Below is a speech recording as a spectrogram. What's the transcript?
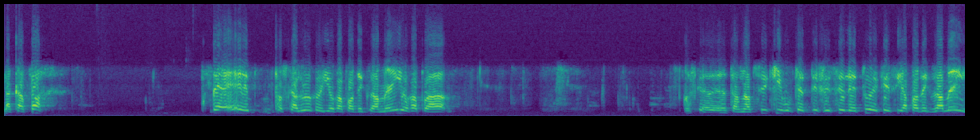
la cata. Ben, parce qu'alors, il n'y aura pas d'examen, il n'y aura pas... Parce que t'en as ceux qui vont peut-être difficile et tout, et que s'il n'y a pas d'examen,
